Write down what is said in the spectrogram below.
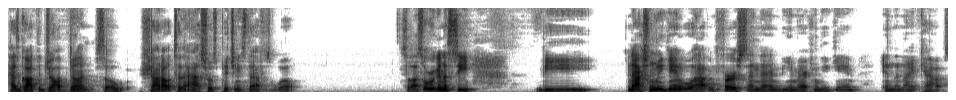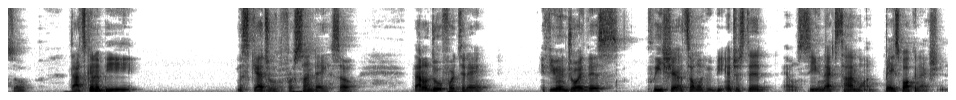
has got the job done. So shout out to the Astros pitching staff as well. So that's what we're gonna see. The National League game will happen first, and then the American League game in the nightcap. So that's gonna be the schedule for Sunday. So that'll do it for today. If you enjoyed this, please share it with someone who'd be interested, and we'll see you next time on Baseball Connection.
